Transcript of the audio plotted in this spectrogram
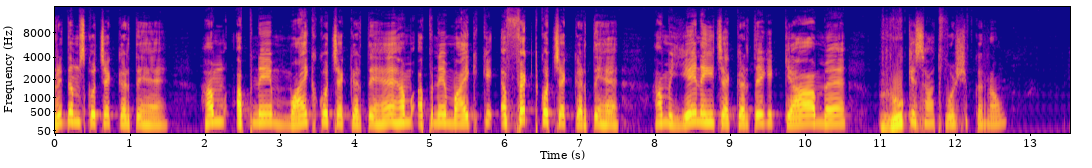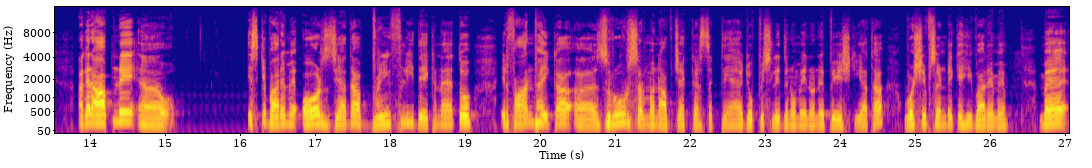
रिदम्स को चेक करते हैं, हम अपने माइक को चेक करते हैं, हम अपने माइक के इफ़ेक्ट को चेक करते हैं हम ये नहीं चेक करते कि क्या मैं रूह के साथ वर्शिप कर रहा हूँ। अगर आपने इसके बारे में और ज़्यादा ब्रीफली देखना है तो इरफान भाई का ज़रूर सरमन आप चेक कर सकते हैं जो पिछले दिनों में इन्होंने पेश किया था वर्शिप संडे के ही बारे में। मैं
